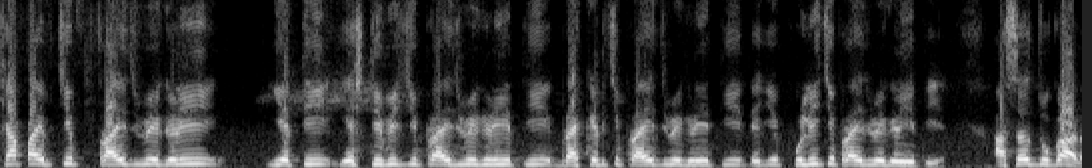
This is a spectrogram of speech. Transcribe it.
ह्या पाईपची प्राईज वेगळी येते एस टी बीची प्राईज वेगळी येते ब्रॅकेटची प्राईज वेगळी येते त्याची फुलीची प्राईज वेगळी येते. असं जुगाड.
